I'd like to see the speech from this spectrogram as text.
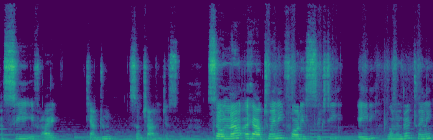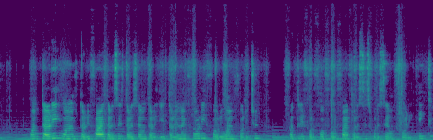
and see if I can do some challenges. So now I have 20, 40, 60, 80, 120, 130, 135, 36, 37, 38, 39, 40, 41, 42, 43, 44, 45, 46, 47, 48.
